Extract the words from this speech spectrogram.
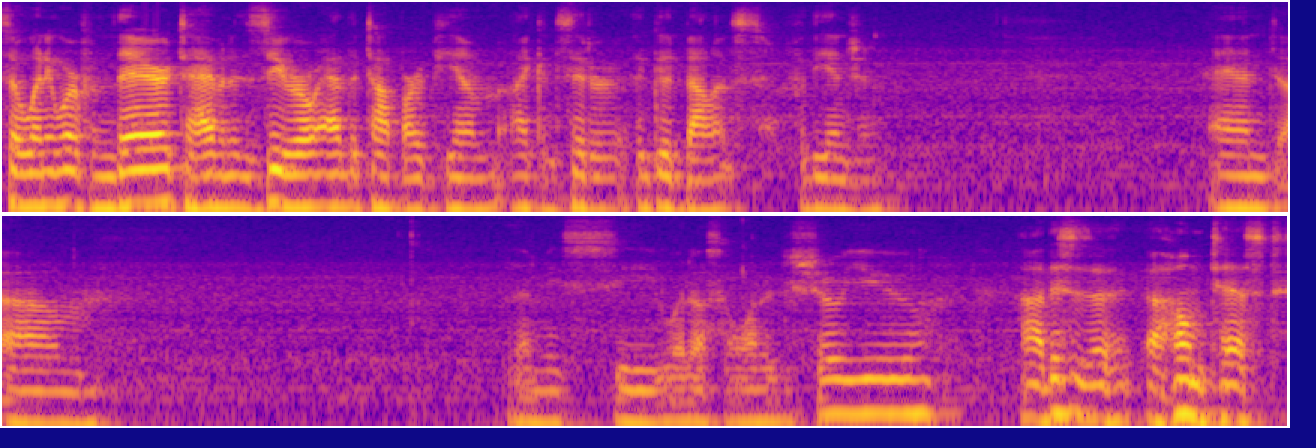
so anywhere from there to having it zero at the top RPM, I consider a good balance for the engine. And um, let me see what else I wanted to show you. Uh, this is a, a home test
